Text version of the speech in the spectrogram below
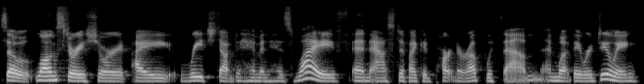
So, long story short, I reached out to him and his wife and asked if I could partner up with them and what they were doing.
